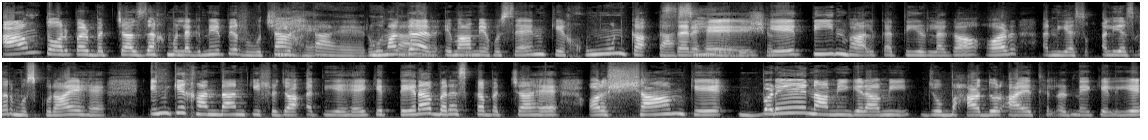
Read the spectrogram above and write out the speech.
عام طور پر بچہ زخم لگنے پہ روتا ہے ہے، روتا مگر ہے، جی۔ امام حسین کے خون کا اثر ہے،۔ کہ تین بھال کا تیر لگا اور علی اصغر مسکرائے ہیں ان کے خاندان کی شجاعت یہ ہے کہ تیرہ برس کا بچہ ہے اور شام کے بڑے نامی گرامی جو بہادر آئے تھے لڑنے کے لیے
